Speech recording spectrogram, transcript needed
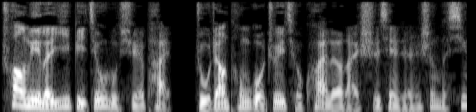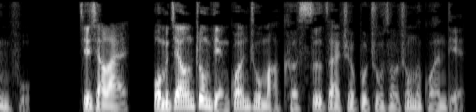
创立了伊壁鸠鲁学派，主张通过追求快乐来实现人生的幸福。接下来，我们将重点关注马克思在这部著作中的观点。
